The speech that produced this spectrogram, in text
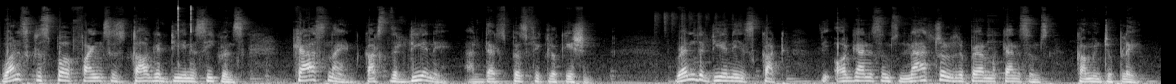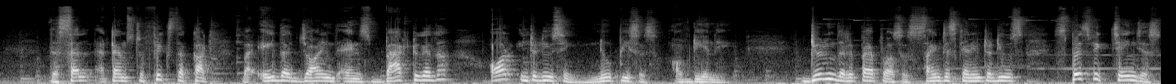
Once CRISPR finds its target DNA sequence, Cas9 cuts the DNA at that specific location. When the DNA is cut, the organism's natural repair mechanisms come into play. The cell attempts to fix the cut by either joining the ends back together or introducing new pieces of DNA. During the repair process, scientists can introduce specific changes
